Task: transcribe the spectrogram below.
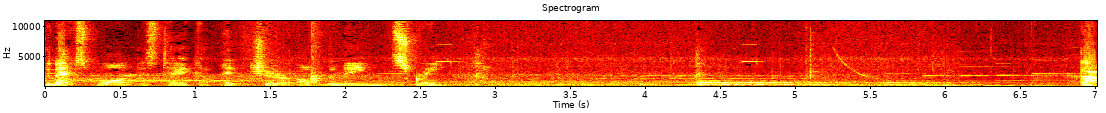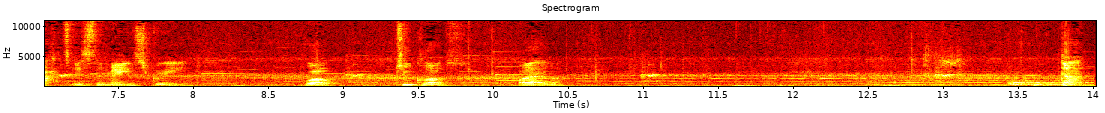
The next one is take a picture of the main screen. That is the main screen. Whoa, too close. Whatever. Done.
